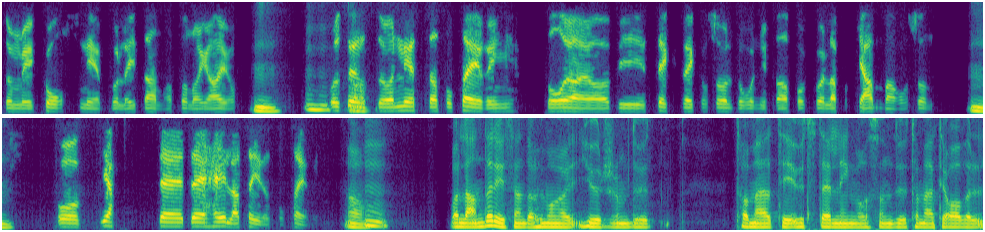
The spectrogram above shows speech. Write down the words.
Som är korsnäbb och lite andra sådana grejer. Mm. Mhm. Och sen så nästa sortering börjar jag vid sex veckors ålder ungefär för att kolla på kammar och sånt. Mm. Och ja, det, det är hela tiden sortering. Ja. Mm. Vad landar det i sen då? Hur många djur som du tar med till utställning och som du tar med till avel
